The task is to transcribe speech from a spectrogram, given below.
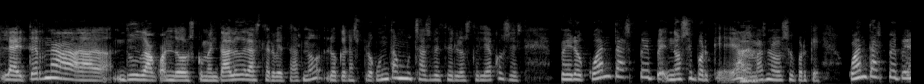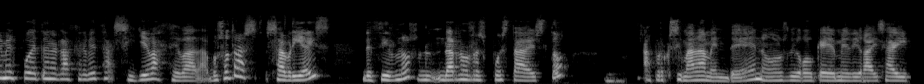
La, eterna duda cuando os comentaba lo de las cervezas, ¿no? Lo que nos preguntan muchas veces los celíacos es, pero ¿cuántas ppm, no sé por qué, además no lo sé por qué, ¿cuántas ppm puede tener la cerveza si lleva cebada? ¿Vosotras sabríais decirnos, darnos respuesta a esto? Aproximadamente, ¿eh? no os digo que me digáis ahí.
